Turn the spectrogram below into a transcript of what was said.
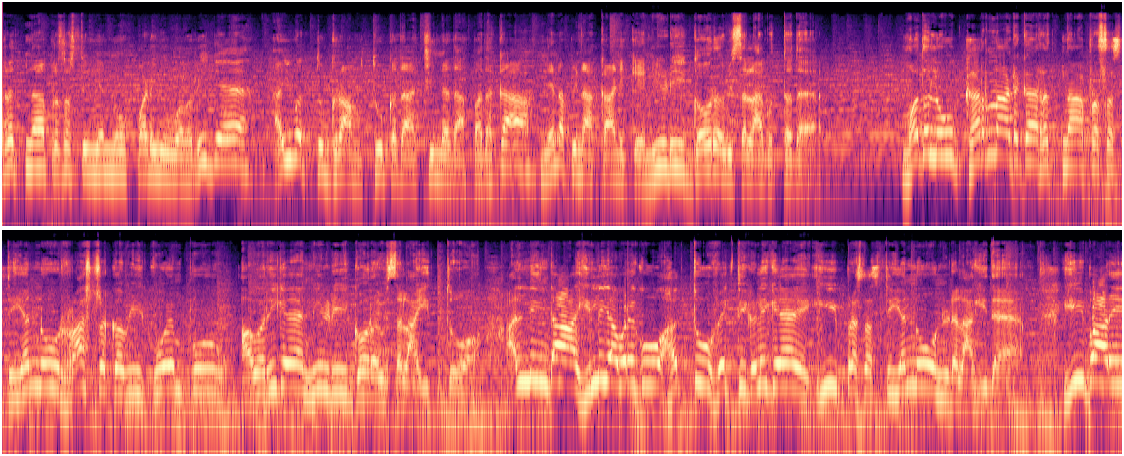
ರತ್ನ ಪ್ರಶಸ್ತಿಯನ್ನು ಪಡೆಯುವವರಿಗೆ ಐವತ್ತು ಗ್ರಾಂ ತೂಕದ ಚಿನ್ನದ ಪದಕ ನೆನಪಿನ ಕಾಣಿಕೆ ನೀಡಿ ಗೌರವಿಸಲಾಗುತ್ತದೆ. ಮೊದಲು ಕರ್ನಾಟಕ ರತ್ನ ಪ್ರಶಸ್ತಿಯನ್ನು ರಾಷ್ಟ್ರಕವಿ ಕುವೆಂಪು ಅವರಿಗೆ ನೀಡಿ ಗೌರವಿಸಲಾಯಿತು. ಅಲ್ಲಿಂದ ಇಲ್ಲಿಯವರೆಗೂ ಹತ್ತು ವ್ಯಕ್ತಿಗಳಿಗೆ ಈ ಪ್ರಶಸ್ತಿಯನ್ನು ನೀಡಲಾಗಿದೆ. ಈ ಬಾರಿ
